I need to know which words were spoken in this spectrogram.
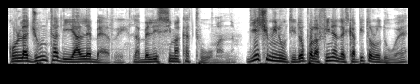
con l'aggiunta di Halle Berry, la bellissima Catwoman. Dieci minuti dopo la fine del capitolo 2,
